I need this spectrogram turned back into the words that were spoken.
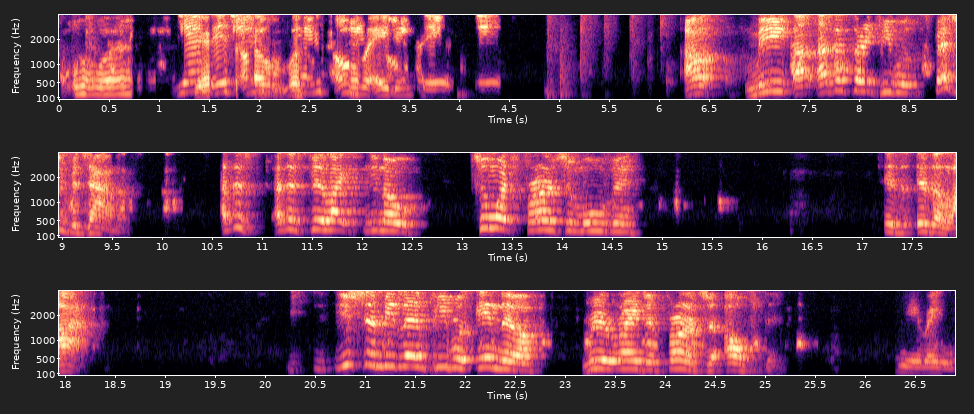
What? Yes, Yeah. it's over. Yes, it's over, Adrian said. I me I, I just think people, especially vagina. I just I just feel like you know too much furniture moving is is a lot. You, shouldn't be letting people in there rearranging furniture often. Rearranging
